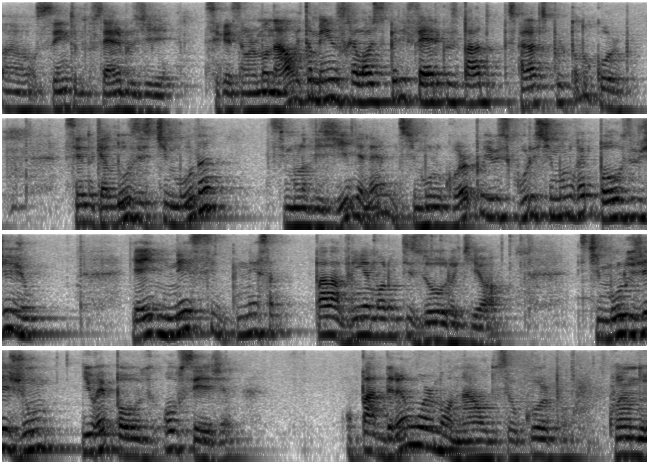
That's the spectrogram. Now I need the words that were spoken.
uh, o centro do cérebro de secreção hormonal e também os relógios periféricos espalhados, espalhados por todo o corpo. Sendo que a luz estimula, estimula a vigília, né? estimula o corpo, e o escuro estimula o repouso e o jejum. E aí nesse, nessa palavrinha mora um tesouro aqui, ó. Estimula o jejum e o repouso, ou seja, o padrão hormonal do seu corpo quando,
